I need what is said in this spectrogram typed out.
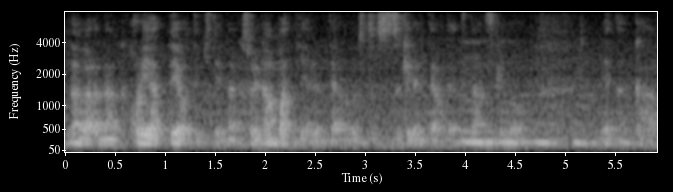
ながらなんかこれやってよってきてなんかそれ頑張ってやるみたいなことをずっと続けるみたいなことやってたんですけど、いやなんか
